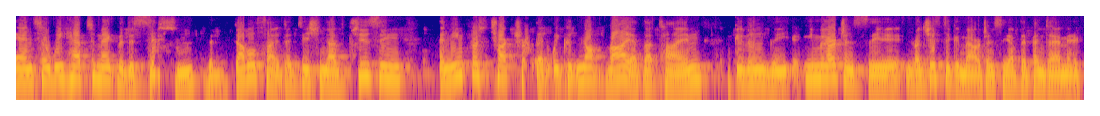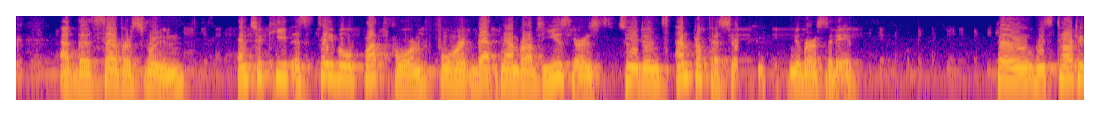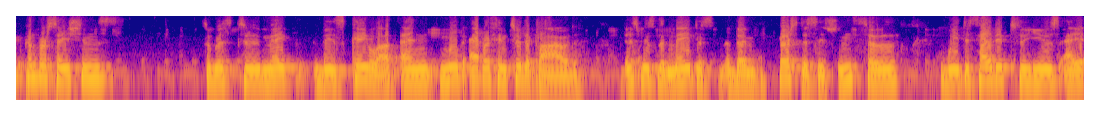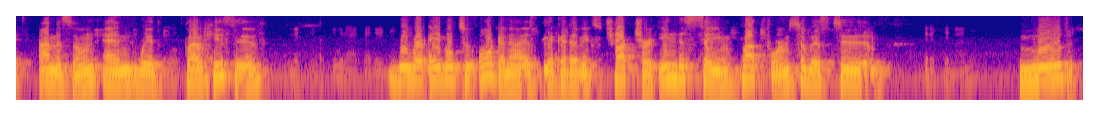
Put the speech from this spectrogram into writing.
And so we had to make the decision, the double-sided decision of choosing an infrastructure that we could not buy at that time, given the emergency, logistic emergency of the pandemic at the server's room, and to keep a stable platform for that number of users, students and professors in the university. So we started conversations so as to make this scale up and move everything to the cloud. This was the made the first decision. So we decided to use Amazon and with Cloudhesive, we were able to organize the academic structure in the same platform so as to move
